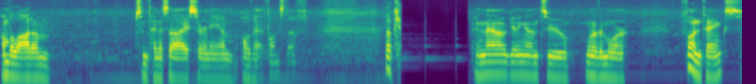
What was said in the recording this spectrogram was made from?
Umbulatum, sintenisii, Surinam, all that fun stuff. Okay. And now getting on to one of the more fun tanks.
